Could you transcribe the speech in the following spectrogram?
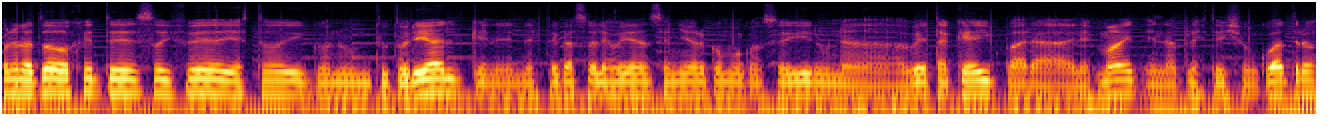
Hola a todos gente, soy Fede y estoy con un tutorial que en este caso les voy a enseñar cómo conseguir una beta key para el Smite en la PlayStation 4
